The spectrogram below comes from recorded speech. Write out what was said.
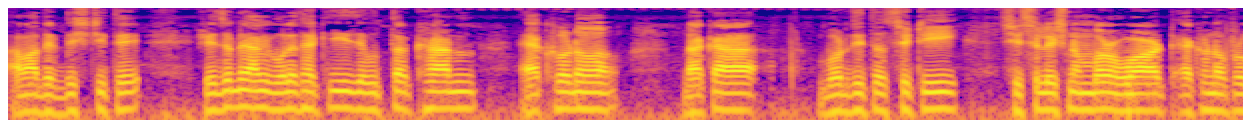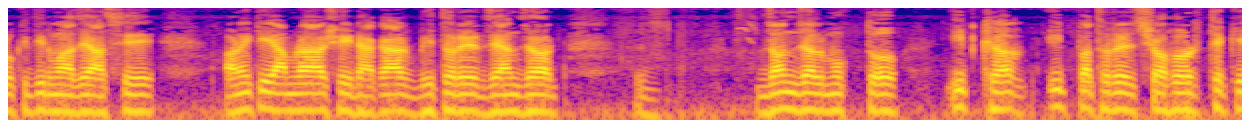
আমাদের দৃষ্টিতে। সেই জন্য আমি বলে থাকি যে উত্তরখান এখনও ঢাকা বর্ধিত সিটি, ছিচল্লিশ নম্বর ওয়ার্ড এখনও প্রকৃতির মাঝে আছে। অনেকেই আমরা সেই ঢাকার ভিতরের যানজট জঞ্জাল মুক্ত ইট ইট পাথরের শহর থেকে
